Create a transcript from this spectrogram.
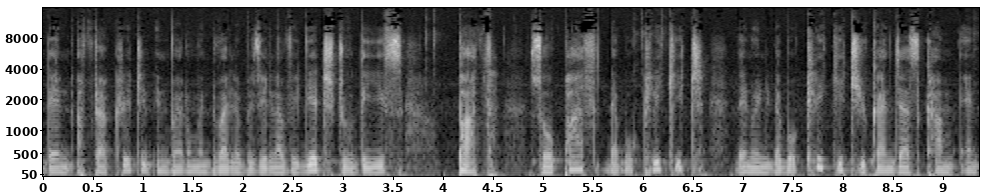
Then after creating environment variables you'll navigate to this path so path double click it. Then when you double click it you can just come and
